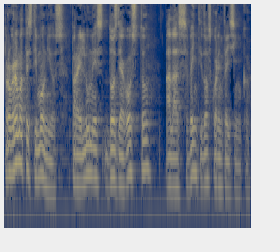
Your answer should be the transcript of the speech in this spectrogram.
Programa Testimonios para el lunes 2 de agosto a las 22.45.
